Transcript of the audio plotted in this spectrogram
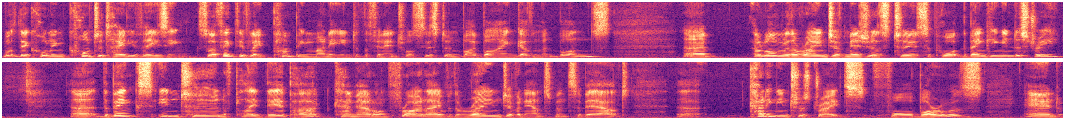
what they're calling quantitative easing, so effectively pumping money into the financial system by buying government bonds, uh, along with a range of measures to support the banking industry. Uh, the banks, in turn, have played their part, came out on Friday with a range of announcements about uh, cutting interest rates for borrowers and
